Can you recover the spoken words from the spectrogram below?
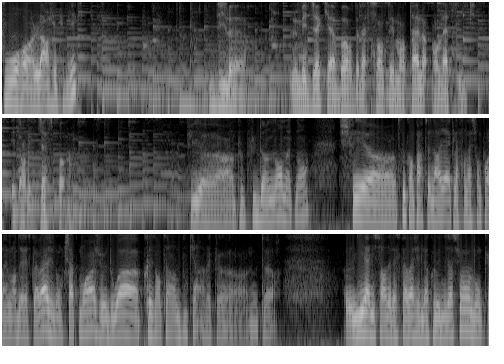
pour un large public. Dealer, le média qui aborde la santé mentale en Afrique et dans les diasporas. Depuis un peu plus d'un an maintenant, je fais euh, un truc en partenariat avec la Fondation pour la mémoire de l'esclavage. Donc chaque mois, je dois présenter un bouquin avec euh, un auteur euh, lié à l'histoire de l'esclavage et de la colonisation. Donc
